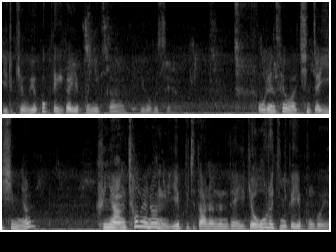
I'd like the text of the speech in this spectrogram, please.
이렇게 위에 꼭대기가 예쁘니까 이거 보세요. 참, 오랜 세월 진짜 20년 그냥 처음에는 예쁘지도 않았는데 이렇게 어우러지니까 예쁜 거예요.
